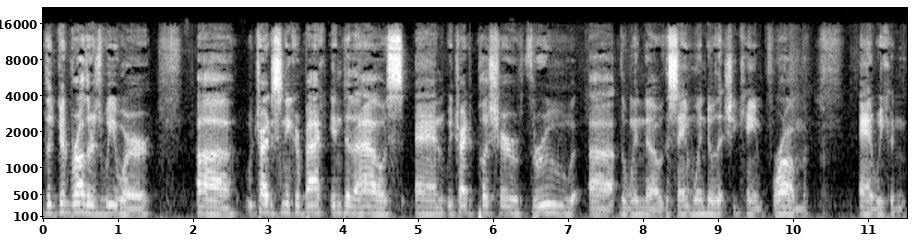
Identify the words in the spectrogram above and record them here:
the good brothers we were, uh, we tried to sneak her back into the house, and we tried to push her through uh, the window, the same window that she came from, and we couldn't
